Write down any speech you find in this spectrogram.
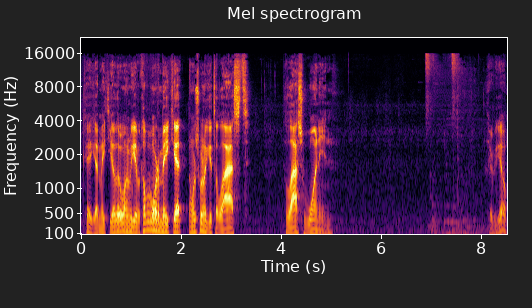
Okay, gotta make the other one. We have a couple more to make yet. I just want to get the last the last one in. There we go.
